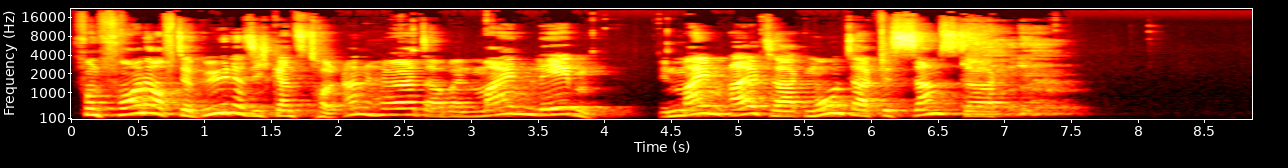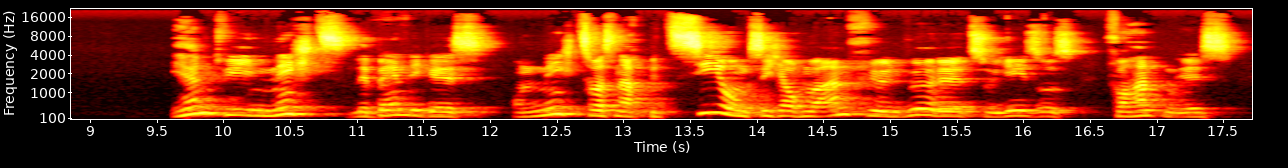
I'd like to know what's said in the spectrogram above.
von vorne auf der Bühne sich ganz toll anhört, aber in meinem Leben, in meinem Alltag, Montag bis Samstag, irgendwie nichts Lebendiges und nichts, was nach Beziehung sich auch nur anfühlen würde, zu Jesus vorhanden ist,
